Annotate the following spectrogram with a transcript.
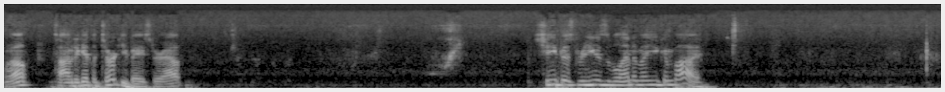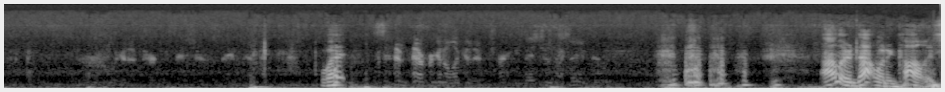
Well, time to get the turkey baster out. Cheapest reusable enema you can buy. What? I learned that one in college.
